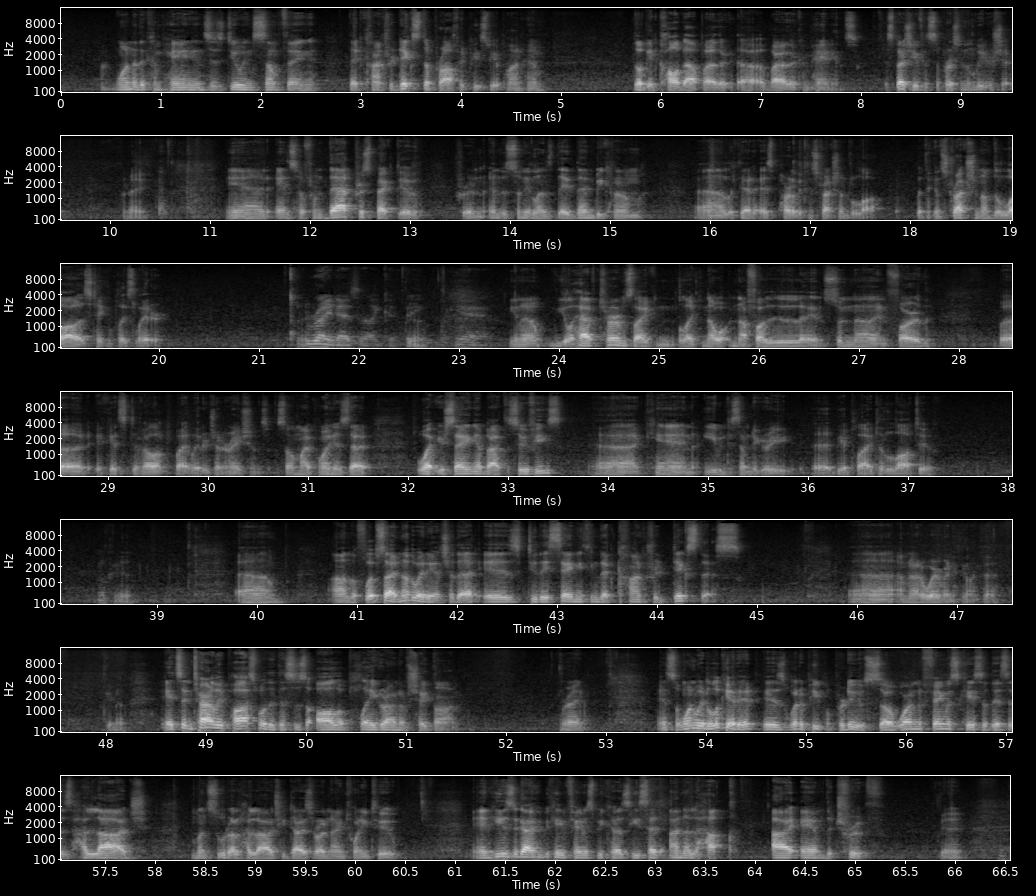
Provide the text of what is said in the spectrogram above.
one of the companions is doing something that contradicts the Prophet, peace be upon him, they'll get called out by other, uh, by other companions, especially if it's a person in leadership, right? And, and so from that perspective, for in, in the Sunni lens, they then become uh, looked at as part of the construction of the law. But the construction of the law is taking place later. Right, as like a thing. Yeah. You know, you'll have terms like like nafal and sunnah and fard but it gets developed by later generations. So my point is that what you're saying about the Sufis uh, can, even to some degree, uh, be applied to the law too. Okay. Yeah. Um, on the flip side, another way to answer that is: Do they say anything that contradicts this? Uh, I'm not aware of anything like that. You know, it's entirely possible that this is all a playground of shaitan, right? And so one way to look at it is what do people produce? So one famous case of this is Hallaj, Mansur al-Hallaj, he dies around 922. And he's the guy who became famous because he said, An al-Haq, I am the truth. Okay?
